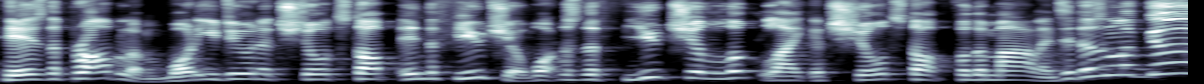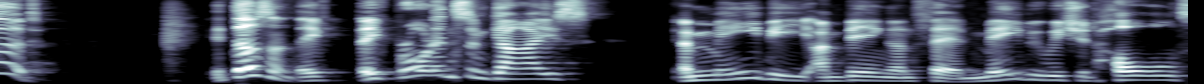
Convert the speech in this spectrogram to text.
Here's the problem. What are you doing at shortstop in the future? What does the future look like at shortstop for the Marlins? It doesn't look good. It doesn't. They've they've brought in some guys, and maybe I'm being unfair. Maybe we should hold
